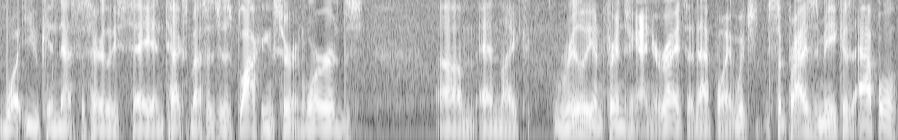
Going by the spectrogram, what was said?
what you can necessarily say in text messages, blocking certain words, um, and like really infringing on your rights at that point, which surprises me because Apple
